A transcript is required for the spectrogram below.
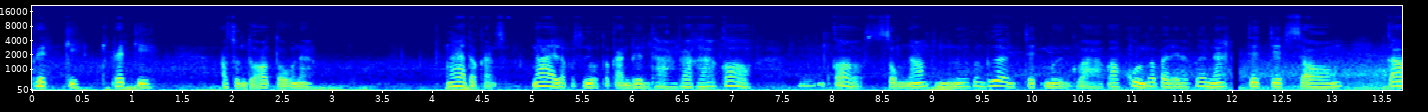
เรดกิเรดกิเอาส่วนตัวออโต้นะ ง่ายต่อการ ง่ายแล้วก็สะดวกต่อการเดินทาง ราคาก็ก็สมน้ำสมเนื้อเพื่อนๆเจ็ดหมื่นกว่า ก็คูณเข้าไปเลยนะเพื่อนนะเจ็ดเจ็ดสองเก้า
